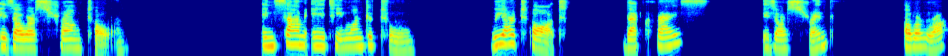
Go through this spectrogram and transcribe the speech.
is our strong tower. In Psalm 18, 1 to 2, we are taught that Christ is our strength, our rock,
